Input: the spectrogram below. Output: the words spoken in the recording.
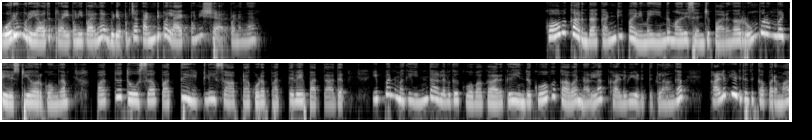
ஒரு முறையாவது ட்ரை பண்ணி பாருங்கள் வீடியோ பிடிச்சா கண்டிப்பாக லைக் பண்ணி ஷேர் பண்ணுங்கள் கோவக்காய் இருந்தால் கண்டிப்பாக இனிமேல் இந்த மாதிரி செஞ்சு பாருங்கள் ரொம்ப ரொம்ப டேஸ்டியாக இருக்குங்க. பத்து தோசை பத்து இட்லி சாப்பிட்டா கூட பத்தவே பத்தாது. இப்போ நமக்கு இந்த அளவுக்கு கோவக்காய் இருக்குது இந்த கோவக்காவை நல்லா கழுவி எடுத்துக்கலாங்க. கழுவி எடுத்ததுக்கப்புறமா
